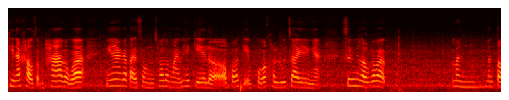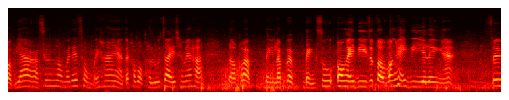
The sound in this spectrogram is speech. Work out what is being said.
พี่นักข่าวสัมภาษณ์แบบว่าเนี่ยกระต่ายส่งช่อดอกไม้ไปให้เก๋เหรอเพราะว่าเก๋พูดว่าเขารู้ใจอย่างเงี้ย ซึ่งเราก็แบบ มันมันตอบยากอะซึ่งเราไม่ได้ส่งไปให้อะแต่เขาบอกเขารู้ใจใช่ไหมคะเราก็แบบแบ่งรับแบบแบ่งสู้เอาไงดีจะตอบว่าไงดีอะไรอย่างเงี้ยซึ่ง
